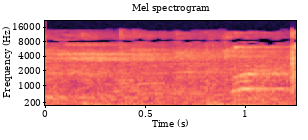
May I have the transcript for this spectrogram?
Hey!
